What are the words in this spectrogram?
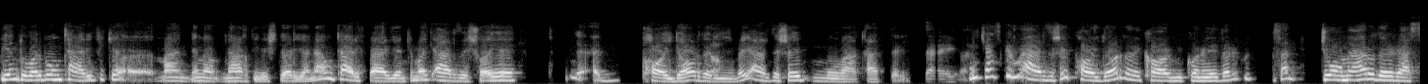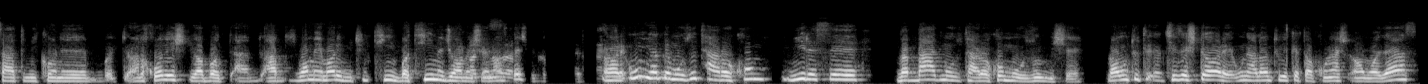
بیان دوباره به اون تعریفی که من نمی‌دونم نقدی بهش داری یا نه اون تعریف برگردیم که ما یک ارزش های پایدار داریم و یک ارزش های موقت داریم. اون کسی که رو ارزش های پایدار داره کار می‌کنه داره مثلا جامعه رو داره رصد می‌کنه حالا خودش یا با ما معماری می‌تونیم تیم با تیم جامعه شناسش آره. اون میاد به موضوع تراکم می‌رسه و بعد موضوع تراکم موضوع میشه. و اون تو چیزش داره. اون الان توی کتابخونهش آماده است.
